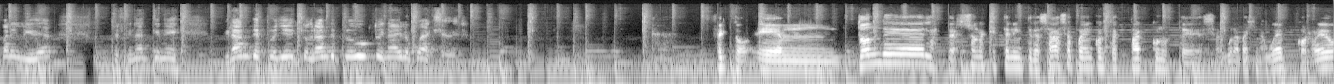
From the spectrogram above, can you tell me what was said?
cuál es la idea. Al final tiene grandes proyectos, grandes productos y nadie lo puede acceder. Perfecto. Em, ¿Dónde las personas que estén interesadas se pueden contactar con ustedes? ¿Alguna página web, correo?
